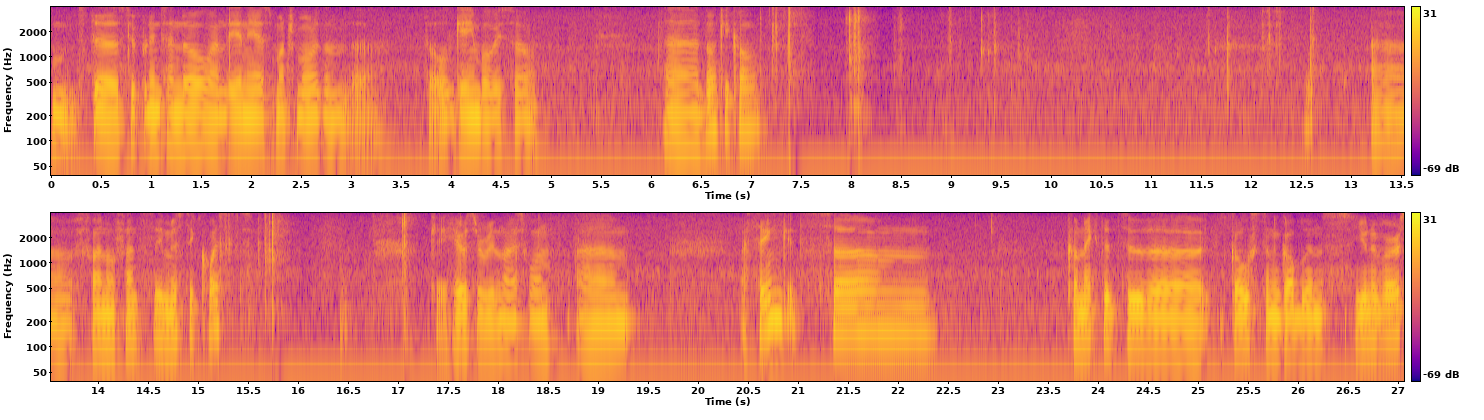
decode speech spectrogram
the Super Nintendo and the NES much more than the, the old Game Boy, so uh, Donkey Kong. Uh, Final Fantasy Mystic Quest. Okay here's a really nice one. Um, I think it's um, connected to the Ghost and Goblins universe.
